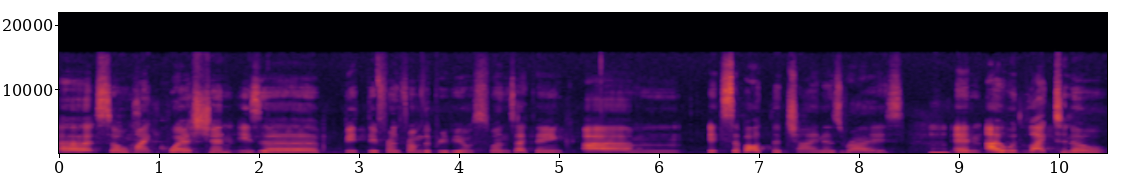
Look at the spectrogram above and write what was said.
Uh, so my question is a bit different from the previous ones. I think um, it's about the China's rise, Mhm. and I would like to know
